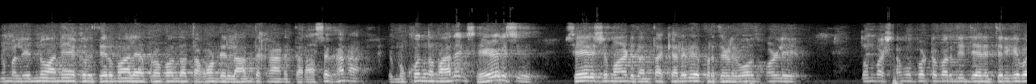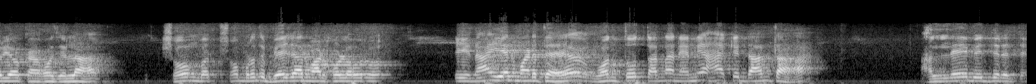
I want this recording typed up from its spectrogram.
ನಿಮ್ಮಲ್ಲಿ ಇನ್ನೂ ಅನೇಕರು ತಿರುಮಾಲೆಯ ಪ್ರಬಂಧ ತಗೊಂಡಿಲ್ಲ ಅಂತ ಕಾಣುತ್ತೆ. ರಸಘನ ಮುಕುಂದ ಮಾಲೆಗೆ ಸೇರಿಸಿ ಸೇರಿಸಿ ಮಾಡಿದಂತ ಕೆಲವೇ ಪ್ರತಿಗಳು ಓದ್ಕೊಳ್ಳಿ. ತುಂಬಾ ಶ್ರಮಪಟ್ಟು ಬರೆದಿದ್ದೇನೆ, ತಿರುಗಿ ಬರೆಯೋಕ್ಕಾಗೋದಿಲ್ಲ. ಸೋಂಬ ಸೋಂಬರದ್ದು ಬೇಜಾರು ಮಾಡ್ಕೊಳ್ಳೋರು. ಈ ನಾಯಿ ಏನ್ ಮಾಡುತ್ತೆ? ಒಂದು ತನ್ನ ನೆನ್ನೆ ಹಾಕಿದ್ದ ಅಂತ ಅಲ್ಲೇ ಬಿದ್ದಿರುತ್ತೆ.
